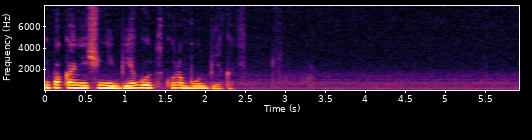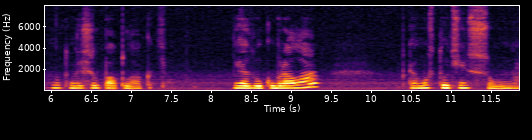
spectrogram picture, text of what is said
И пока они еще не бегают, скоро будут бегать. Вот он решил поплакать. Я звук убрала, потому что очень шумно.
